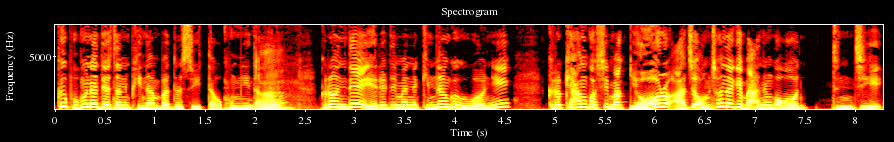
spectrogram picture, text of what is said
그 부분에 대해서는 비난받을 수 있다고 봅니다. 네. 그런데 예를 들면 김남국 의원이 그렇게 한 것이 막 여러 아주 엄청나게 많은 거든지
